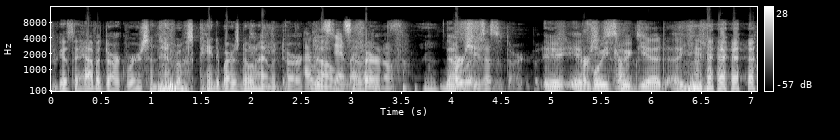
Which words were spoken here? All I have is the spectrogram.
because they have a dark version. Most candy bars don't have a dark. I would No, stand by Fair that. enough. Now, Hershey's has a dark, but If Hershey's we sucks. could get a,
